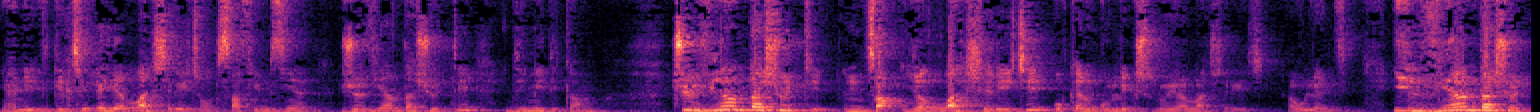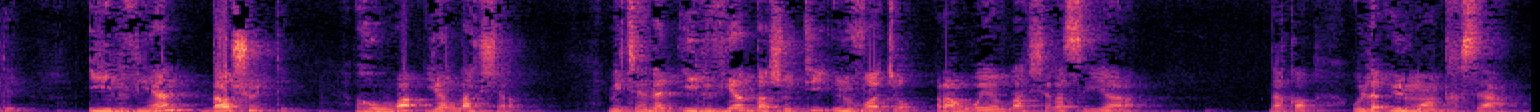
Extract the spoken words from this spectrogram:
يعني قلت له يلاه شريتهم صافي مزيان. je viens d'acheter des médicaments tu viens d'acheter انت يلاه شريتي وكنقول لك شنو يلاه شريتي. أولا أنت. Il vient d'acheter il vient d'acheter هو يلاه شرا مثلا il vient d'acheter une voiture راه هو يلاه شرا سيارة. d'accord ولا une montre ساعة.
